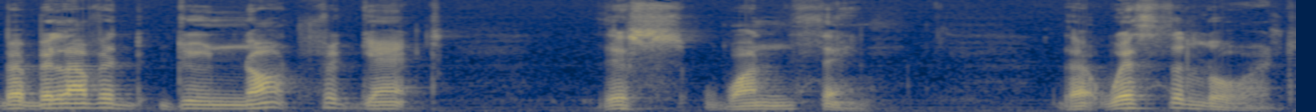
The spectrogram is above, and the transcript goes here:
But, beloved, do not forget this one thing that with the Lord,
